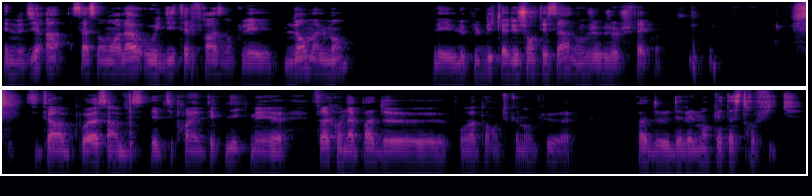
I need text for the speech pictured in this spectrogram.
et de me dire ah c'est à ce moment-là où il dit telle phrase. Donc les normalement les, le public a dû chanter ça, donc je, je le fais quoi. C'était un voilà, c'est des petits problèmes techniques, mais euh, c'est vrai qu'on n'a pas de pour ma part en tout cas non plus pas de d'événements catastrophiques.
